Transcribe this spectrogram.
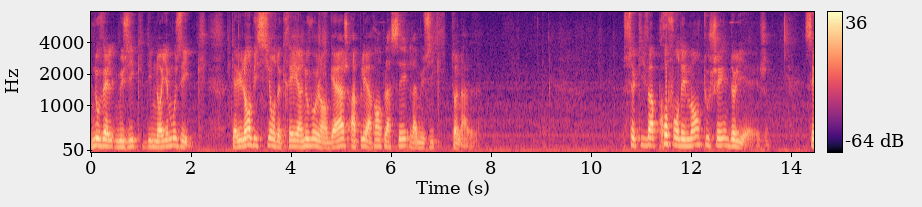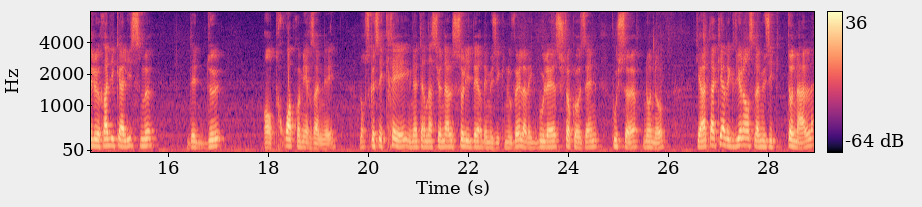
nouvelle musique, die Neue Musik, qui a eu l'ambition de créer un nouveau langage appelé à remplacer la musique tonale. Ce qui va profondément toucher de Liège, c'est le radicalisme des deux en trois premières années, lorsque s'est créée une internationale solidaire des musiques nouvelles avec Boulez, Stockhausen, Pousser, Nono, qui a attaqué avec violence la musique tonale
